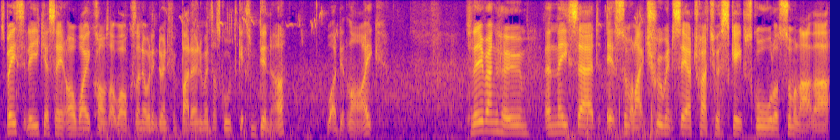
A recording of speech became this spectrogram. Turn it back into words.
So basically, he kept saying, oh, why you calm? I was like, well, because I know I didn't do anything bad. I only went to school to get some dinner, what I didn't like. So they rang home and they said it's something like truancy. I tried to escape school or something like that.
